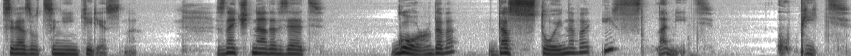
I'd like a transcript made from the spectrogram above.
связываться неинтересно. Значит, надо взять гордого, достойного и сломить, купить,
